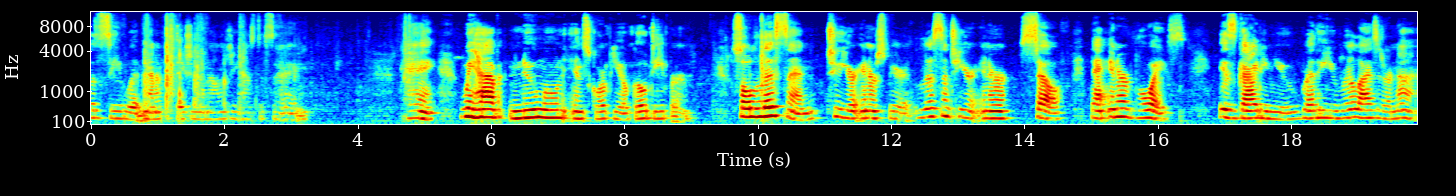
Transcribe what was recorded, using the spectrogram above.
Let's see what manifestation moonology has to say. Okay, we have new moon in Scorpio. Go deeper. So listen to your inner spirit. Listen to your inner self. That inner voice is guiding you, whether you realize it or not.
